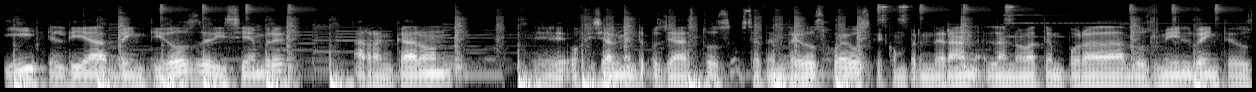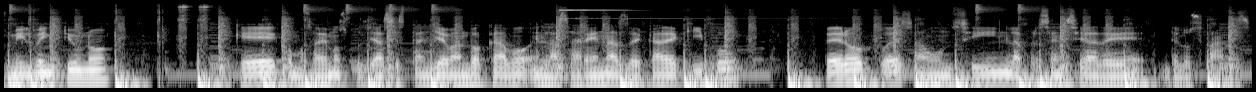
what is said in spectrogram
y el día 22 de diciembre arrancaron eh, oficialmente pues ya estos 72 juegos que comprenderán la nueva temporada 2020-2021 que como sabemos pues ya se están llevando a cabo en las arenas de cada equipo pero pues aún sin la presencia de, de los fans.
